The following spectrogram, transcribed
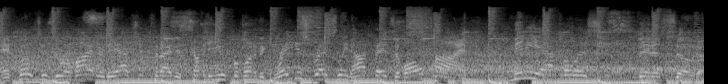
And folks, as a reminder, the action tonight is coming to you from one of the greatest wrestling hotbeds of all time, Minneapolis, Minnesota.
